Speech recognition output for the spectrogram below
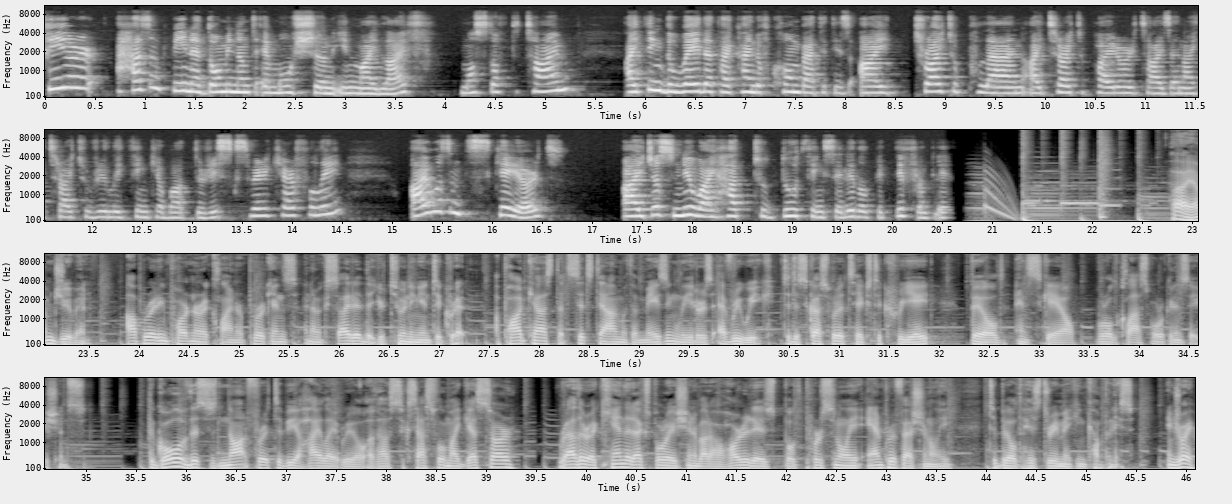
fear hasn't been a dominant emotion in my life most of the time. I think the way that I kind of combat it is I try to plan, I try to prioritize, and I try to really think about the risks very carefully. I wasn't scared. I just knew I had to do things a little bit differently. Hi, I'm Joubin, operating partner at Kleiner Perkins, and I'm excited that you're tuning in to Grit, a podcast that sits down with amazing leaders every week to discuss what it takes to create, build, and scale world class organizations. The goal of this is not for it to be a highlight reel of how successful my guests are, rather, a candid exploration about how hard it is, both personally and professionally, to build history making companies. Enjoy!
